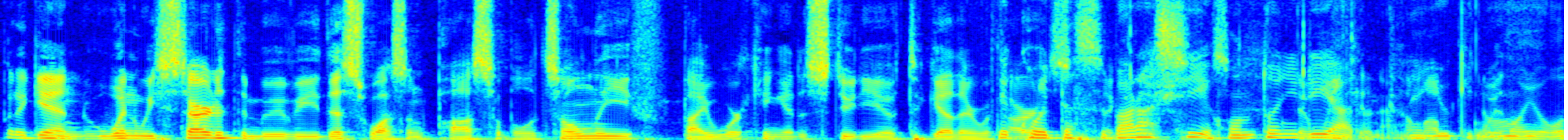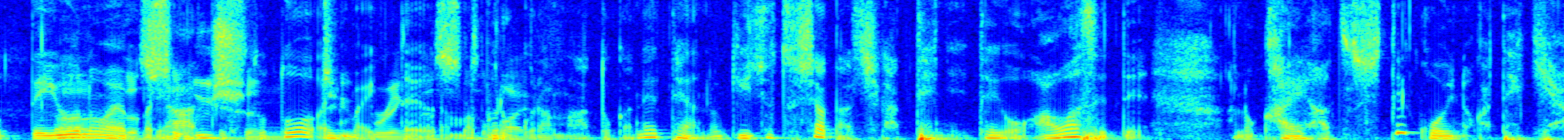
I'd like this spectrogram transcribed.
But again, when we started the movie, this wasn't possible. It's only f- by working at a studio together with でこういった artists 素 and 晴らしい technicians 本当に that リ we アル can な、come ね、up 雪の with 模様っていうのはやっ uh, ぱ the りアーティスト solution と to 今言っ bring たよう this な、まあ、to プロ life. グラマーとかね手あの技術者たちが手に手を合わせてあの開発してこういうのが出来上が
